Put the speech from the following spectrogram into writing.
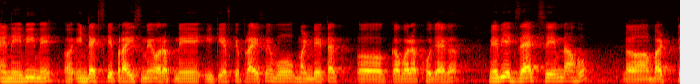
एन में इंडेक्स के प्राइस में और अपने ई e के प्राइस में वो मंडे तक कवर अप हो जाएगा। मे बी एग्जैक्ट सेम ना हो बट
